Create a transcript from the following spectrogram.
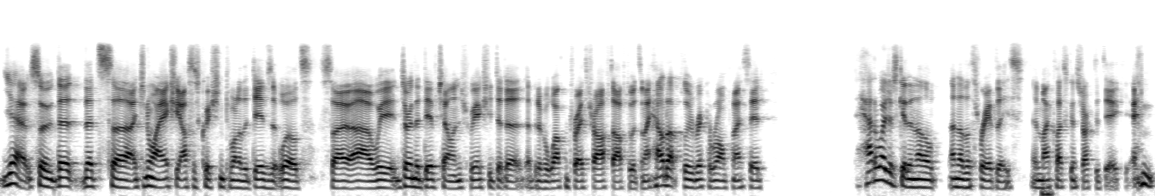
Yeah, so that that's uh, do you know I actually asked this question to one of the devs at Worlds. So uh, we during the dev challenge we actually did a, a bit of a welcome to Rathe draft afterwards, and I held up Blue Wrecker Romp and I said, "How do I just get another another three of these in my class constructed deck?" And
